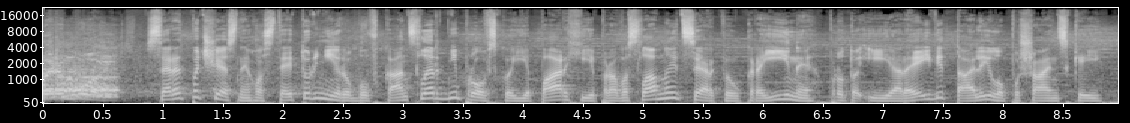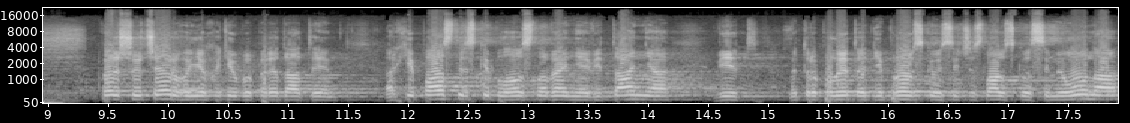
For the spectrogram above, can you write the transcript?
перемоги. Серед почесних гостей турніру був канцлер Дніпровської єпархії Православної церкви України, протоієрей Віталій Лопушанський. В першу чергу я хотів би передати архіпастерське благословення вітання від митрополита Дніпровського Січеславського Симеона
